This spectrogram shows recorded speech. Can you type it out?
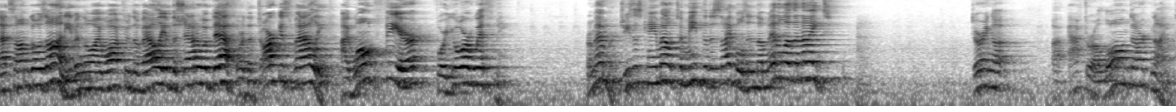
that psalm goes on even though I walk through the valley of the shadow of death or the darkest valley, I won't fear, for you're with me. Remember, Jesus came out to meet the disciples in the middle of the night during a, a, after a long dark night.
